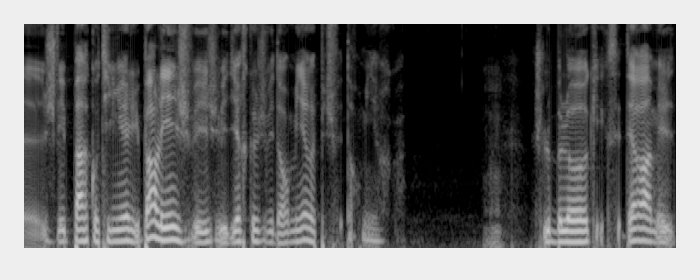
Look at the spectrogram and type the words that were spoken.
euh, je vais pas continuer à lui parler. Je vais, je vais dire que je vais dormir et puis je vais dormir. Quoi. Ouais. Je le bloque, etc. Mais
